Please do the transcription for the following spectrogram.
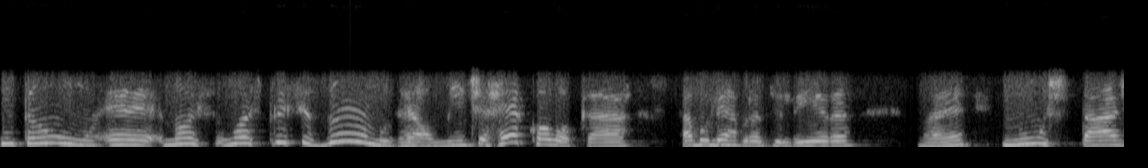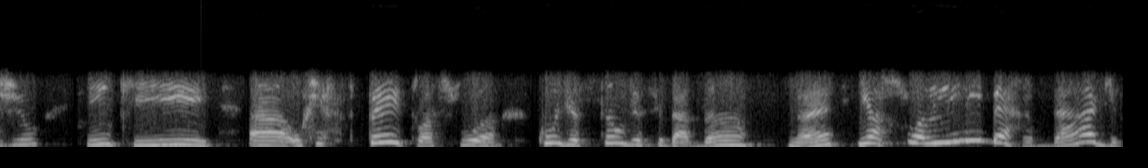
Então, é, nós, nós precisamos realmente recolocar a mulher brasileira né, num estágio em que ah, o respeito à sua condição de cidadã né, e à sua liberdade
